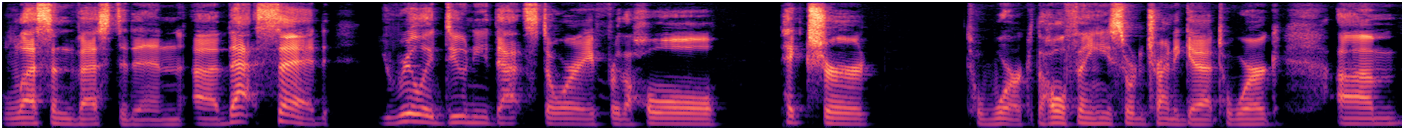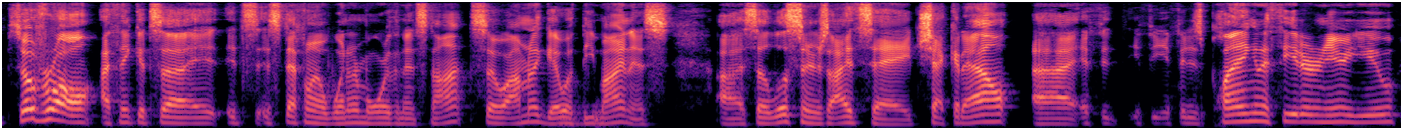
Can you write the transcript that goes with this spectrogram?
less invested in. Uh, that said, you really do need that story for the whole picture to work. The whole thing he's sort of trying to get at to work. Um, so overall, I think it's a it's it's definitely a winner more than it's not. So I'm going to go with B minus. Uh, so listeners, I'd say check it out. Uh, if it if, if it is playing in a theater near you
